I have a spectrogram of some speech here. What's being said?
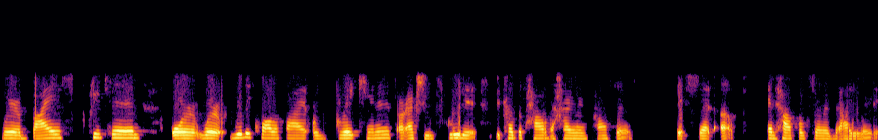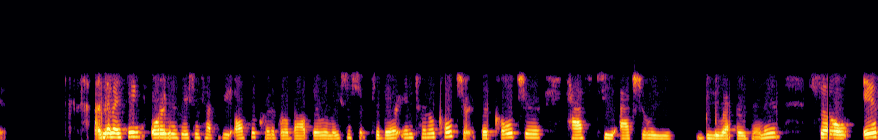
where bias creeps in or where really qualified or great candidates are actually excluded because of how the hiring process is set up and how folks are evaluated. And then I think organizations have to be also critical about their relationship to their internal culture. The culture has to actually be represented. So if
